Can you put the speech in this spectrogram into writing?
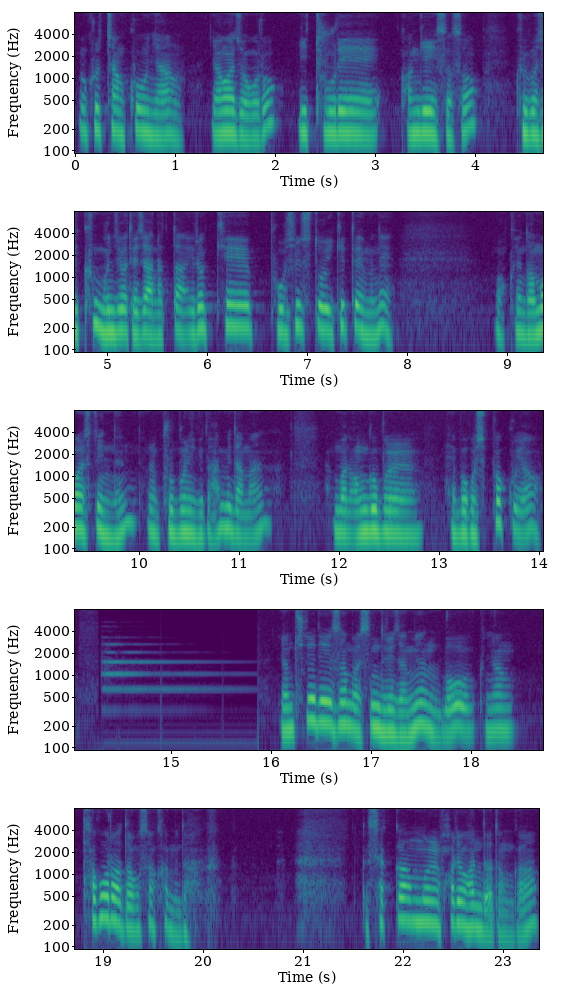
뭐 그렇지 않고 그냥 영화적으로 이 둘의 관계에 있어서 그것이 큰 문제가 되지 않았다 이렇게 보실 수도 있기 때문에 뭐 그냥 넘어갈 수도 있는 그런 부분이기도 합니다만 한번 언급을 해보고 싶었고요. 연출에 대해서 말씀드리자면 뭐 그냥 탁월하다고 생각합니다. 그 색감을 활용한다던가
